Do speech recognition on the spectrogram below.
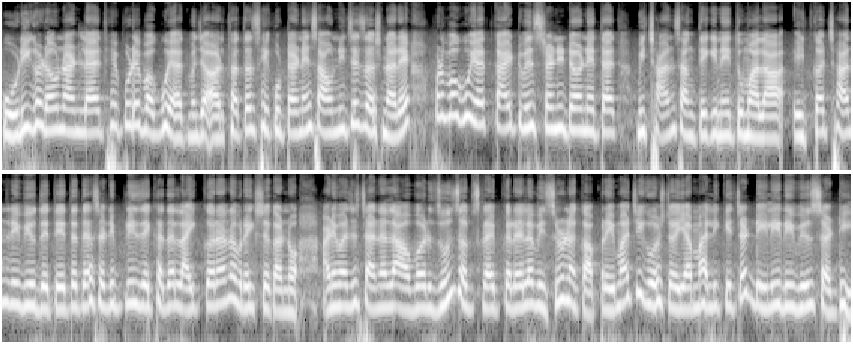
कोणी घडवून आणला आहेत हे पुढे बघूयात. म्हणजे अर्थातच हे कुटाणे सावनीचेच असणार आहे पण बघूयात काय ट्विस्ट आणि टर्न येतात मी छान सांगते की नाही तुम्हाला इतका छान रिव्ह्यू देते. तर त्यासाठी प्लीज एखादा लाईक करा ना प्रेक्षकांनो. आणि माझ्या चॅनलला आवर्जून सबस्क्राईब करायला विसरू नका. प्रेमाची गोष्ट या मालिकेच्या डेली रिव्ह्यूजसाठी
